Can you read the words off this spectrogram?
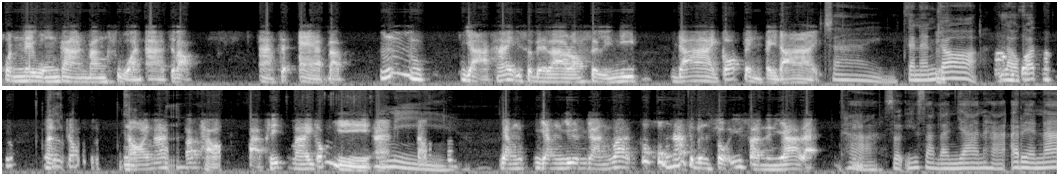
คนในวงการบางส่วนอาจจะแบบอาจจะแอบแบบ อืมอยากให้อิสเบลลาโรเซลินีได้ก็เป็นไปได้ ใช่แต่นั้นก็เราก็ มันก็น้อยมากก็ถามว่าป่าพริกไหมก็มีอะมี แต่ยังยังยืนยันว่าก็คงน่าจะเป็นโซอีซานัญญาแหละ ค่ะโซอีซาลัญญานะคะอารีนา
